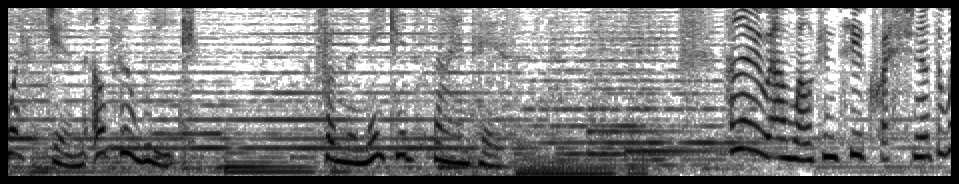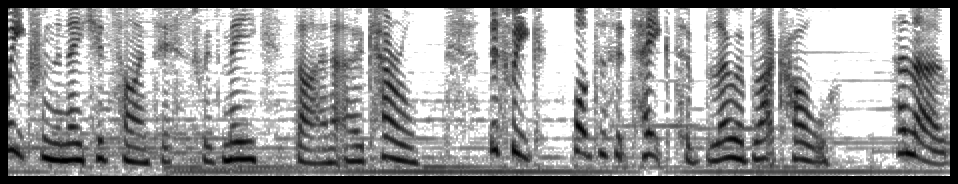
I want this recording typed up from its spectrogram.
Question of the Week from the Naked Scientists. Hello and welcome to Question of the Week from the Naked Scientists with me, Diana O'Carroll. This week, what does it take to blow a black hole? Hello,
